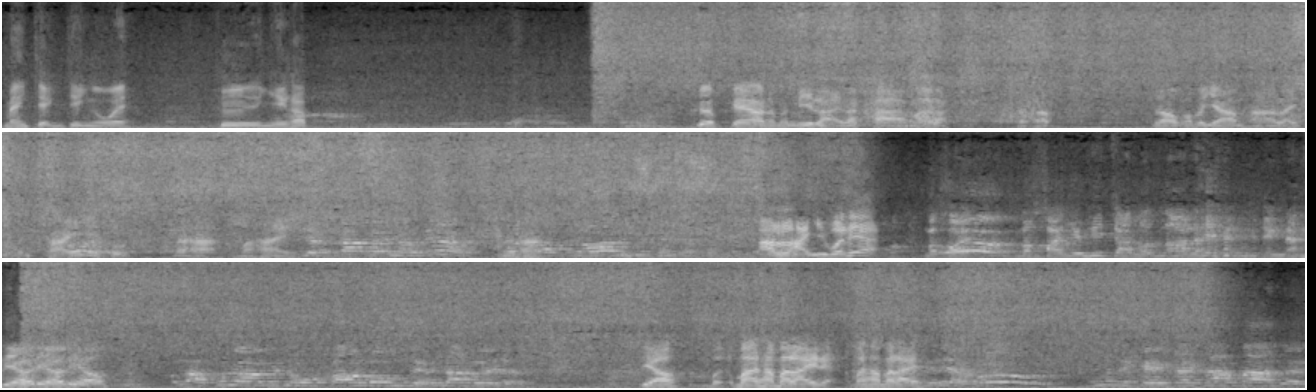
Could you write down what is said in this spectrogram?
แม่งเจ๋งจริงนะเว้ย คืออย่างนี้ครับ เคลือบแก้วนะมันมีหลายราคามากนะครับ เราก็พยายามหาอะไรที่มันใช่ที่สุดนะฮะมาให้นะฮะอะไรวะเนี่ย มาขอมาขอยืมที่จอดรถนอนแล้วยังเสียงดังเดี๋ยวเดี๋ยวเดี๋ยวหลับก็นอนไม่ดูกระเป๋าลมเสียงดังเลยเนี่ยเดี๋ยวมาทำอะไรเนี่ยมาทำอะไรเนี่ยโอ้ไม่ได้เกรงใจข้างบ้านเลย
